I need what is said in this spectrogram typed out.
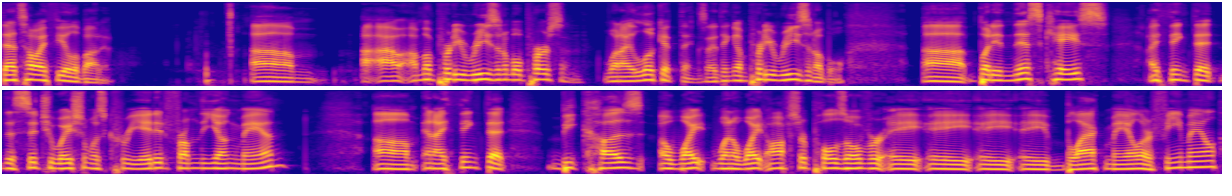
That's how I feel about it. Um, I, am a pretty reasonable person when I look at things. I think I'm pretty reasonable. Uh, but in this case, I think that the situation was created from the young man. Um, and I think that because a white when a white officer pulls over a, a a a black male or female,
